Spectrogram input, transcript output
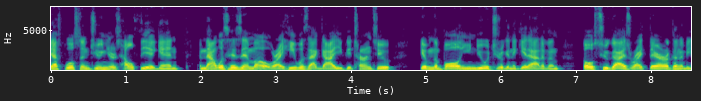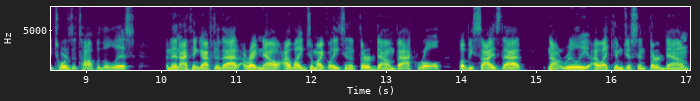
Jeff Wilson Jr. is healthy again, and that was his MO, right? He was that guy you could turn to, give him the ball, and you knew what you were going to get out of him. Those two guys right there are going to be towards the top of the list. And then I think after that, uh, right now, I like JaMycal Hasty in the third down back roll. But besides that, not really. I like him just in third down.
